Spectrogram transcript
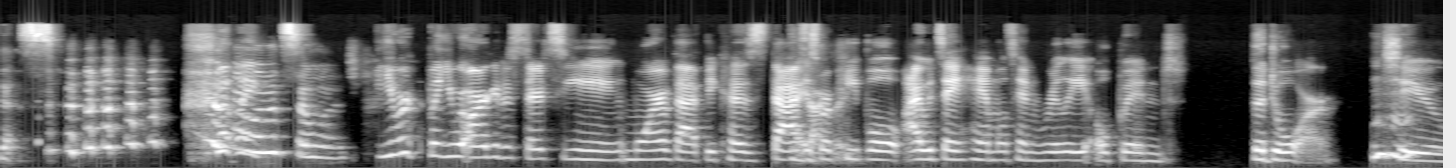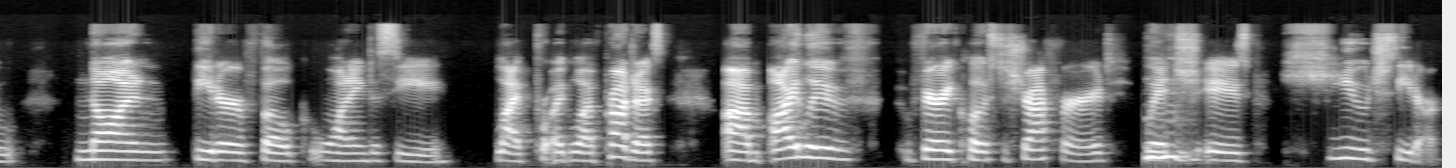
Yes but like, I love it so much. You were, but you are going to start seeing more of that because that exactly. is where people, I would say, Hamilton really opened the door mm-hmm. to non-theater folk wanting to see live, pro- like live projects. Um, I live very close to Stratford, which mm-hmm. is huge theater.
